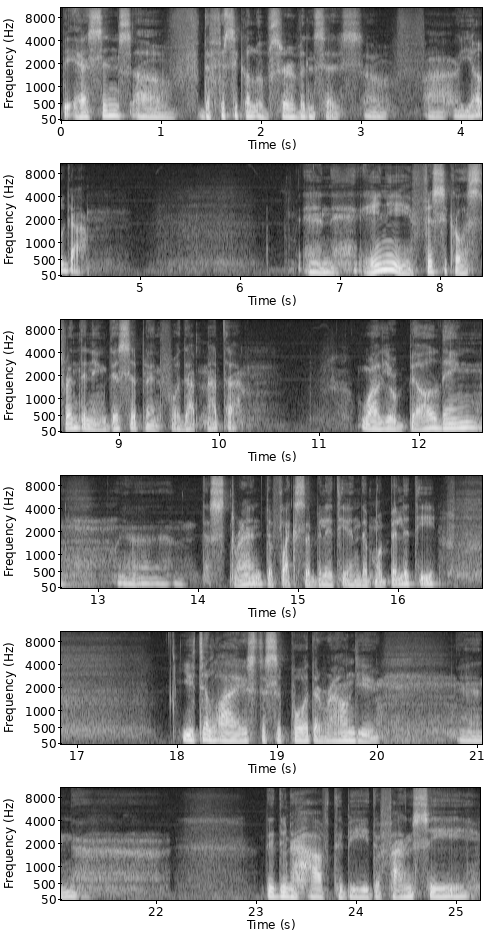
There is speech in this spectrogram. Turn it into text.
the essence of the physical observances of uh, yoga. And any physical strengthening discipline for that matter, while you're building uh, the strength, the flexibility, and the mobility, utilize the support around you. And they do not have to be the fancy,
